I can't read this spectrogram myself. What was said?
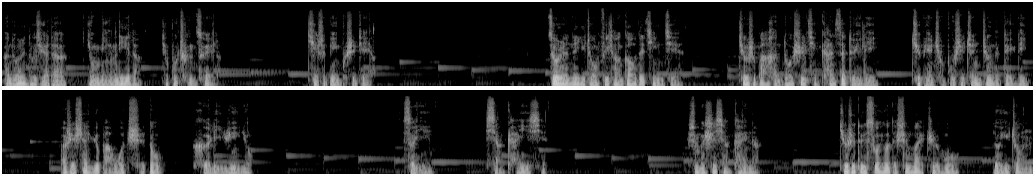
很多人都觉得有名利了就不纯粹了，其实并不是这样。做人的一种非常高的境界，就是把很多事情看似对立，却变成不是真正的对立，而是善于把握尺度，合理运用。所以，想开一些。什么是想开呢？就是对所有的身外之物，有一种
